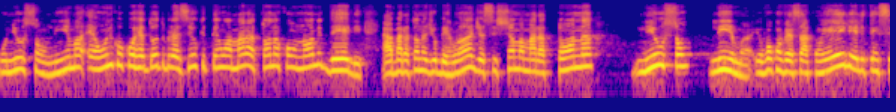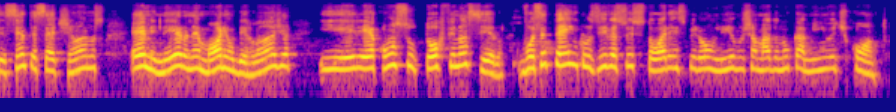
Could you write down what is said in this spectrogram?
O Nilson Lima é o único corredor do Brasil que tem uma maratona com o nome dele. A maratona de Uberlândia se chama Maratona Nilson Lima. Eu vou conversar com ele, ele tem 67 anos, é mineiro, né? Mora em Uberlândia e ele é consultor financeiro. Você tem, inclusive, a sua história inspirou um livro chamado No Caminho Eu Te Conto.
